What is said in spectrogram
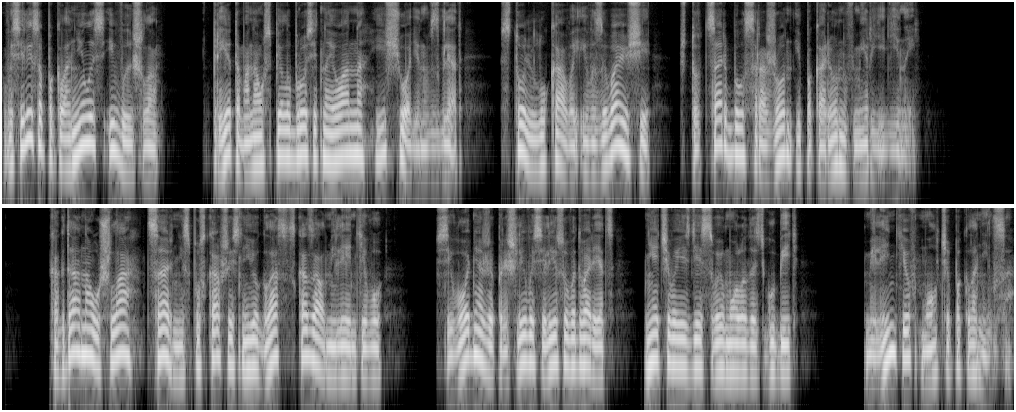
Василиса поклонилась и вышла. При этом она успела бросить на Иоанна еще один взгляд, столь лукавый и вызывающий, что царь был сражен и покорен в мир единый. Когда она ушла, царь, не спускавший с нее глаз, сказал Милентьеву, «Сегодня же пришли Василису во дворец. Нечего ей здесь свою молодость губить». Милентьев молча поклонился.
